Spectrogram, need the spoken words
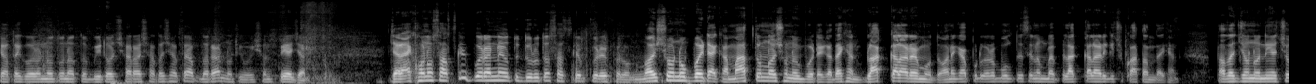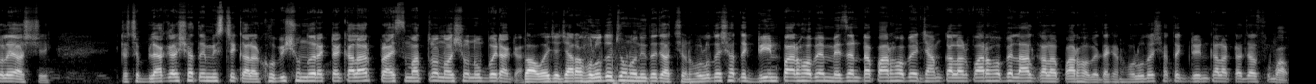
যাতে করে নতুন নতুন ভিডিও ছাড়ার সাথে সাথে আপনারা নোটিফিকেশন পেয়ে যান। যারা এখনও সাবস্ক্রাইব করেন না অতি দ্রুত সাবস্ক্রাইব করে ফেলুন। নয়শো নব্বই টাকা, মাত্র নয়শো নব্বই টাকা। দেখেন ব্ল্যাক কালারের মধ্যে। অনেক আপুরা বলতেছিলাম, ভাই ব্ল্যাক কালারের কিছু কাতান দেখেন। তাদের জন্য নিয়ে চলে আসছি। এটা হচ্ছে ব্ল্যাকের সাথে মিষ্টি কালার খুবই সুন্দর একটা কালার প্রাইস মাত্র নয়শো নব্বই টাকা। বা, ওই যে যারা হলুদের জন্য নিতে যাচ্ছেন, হলুদের সাথে গ্রিন পার হবে, মেজেন্টা পার হবে, জাম কালার পার হবে, লাল কালার পার হবে। দেখেন, হলুদের সাথে গ্রিন কালারটা জাস্ট বাও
